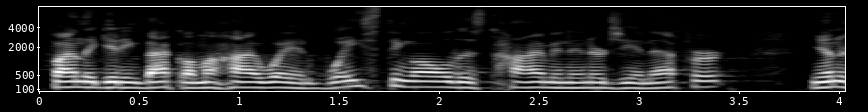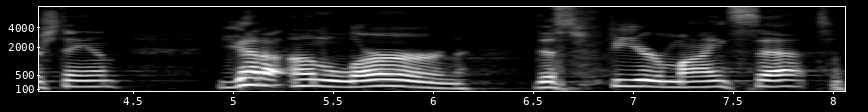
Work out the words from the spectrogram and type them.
finally getting back on the highway and wasting all this time and energy and effort. You understand? You got to unlearn this fear mindset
